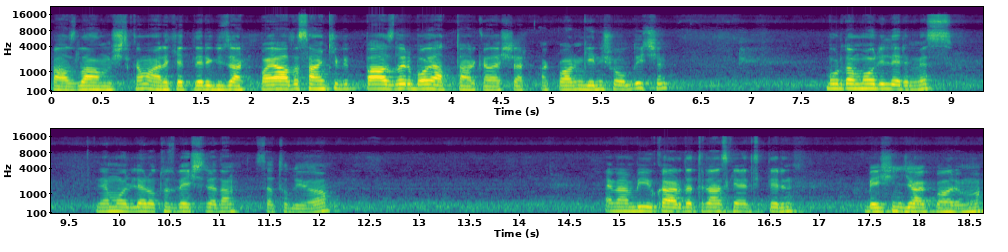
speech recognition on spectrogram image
Fazla almıştık ama hareketleri güzel. Bayağı da sanki bir bazıları boy attı arkadaşlar. Akvaryum geniş olduğu için. Burada molilerimiz. Yine moliler 35 liradan satılıyor. Hemen bir yukarıda transgenetiklerin 5. akvaryumu.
